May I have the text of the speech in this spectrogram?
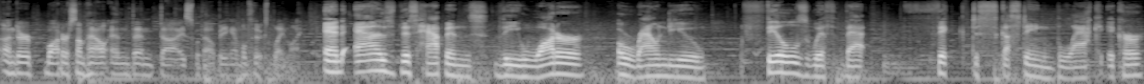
underwater somehow and then dies without being able to explain why. And as this happens, the water around you fills with that thick, disgusting black ichor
